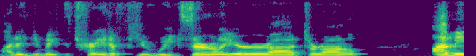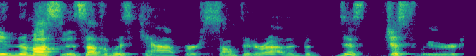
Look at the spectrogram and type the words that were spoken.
Why didn't you make the trade a few weeks earlier, uh, Toronto? I mean, there must have been something with cap or something or other, but just just weird.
